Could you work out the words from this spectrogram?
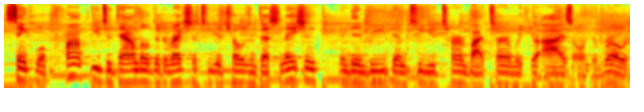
Sync will prompt you to download the directions to your chosen destination and then read them to you turn by turn with your eyes on the road.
